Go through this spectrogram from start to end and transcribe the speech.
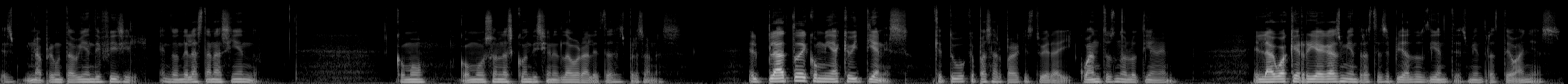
Es una pregunta bien difícil. ¿En dónde la están haciendo? ¿Cómo, cómo son las condiciones laborales de esas personas? El plato de comida que hoy tienes, ¿qué tuvo que pasar para que estuviera ahí? ¿Cuántos no lo tienen? El agua que riegas mientras te cepillas los dientes, mientras te bañas.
